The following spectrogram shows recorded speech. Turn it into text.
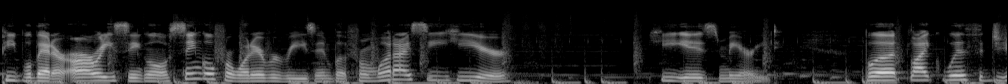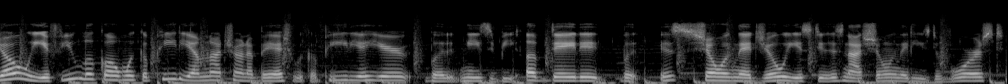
people that are already single, single for whatever reason, but from what I see here, he is married. But like with Joey, if you look on Wikipedia, I'm not trying to bash Wikipedia here, but it needs to be updated. But it's showing that Joey is still, it's not showing that he's divorced.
